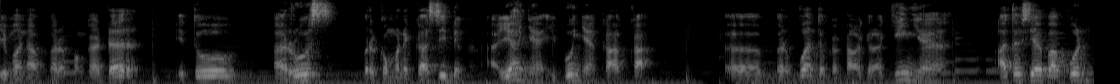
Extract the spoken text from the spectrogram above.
Di mana para pengkader itu harus berkomunikasi dengan ayahnya, ibunya, kakak e, perempuan atau kakak laki-lakinya atau siapa pun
